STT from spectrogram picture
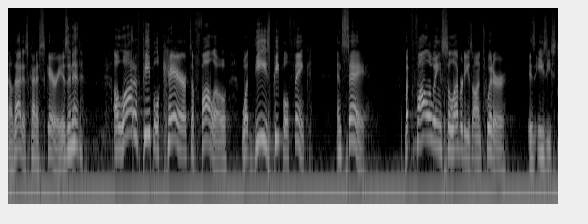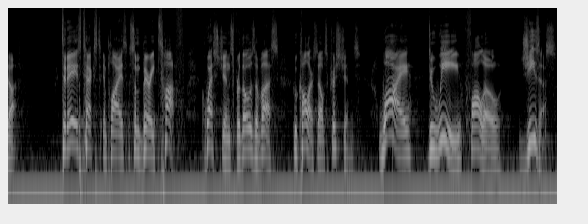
Now, that is kind of scary, isn't it? A lot of people care to follow what these people think and say. But following celebrities on Twitter is easy stuff. Today's text implies some very tough questions for those of us who call ourselves Christians. Why do we follow Jesus?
